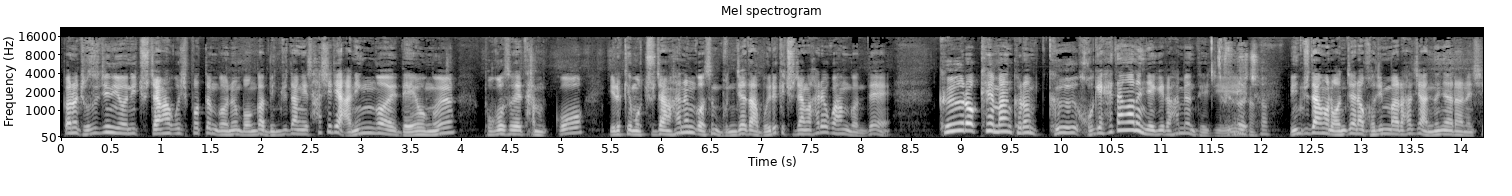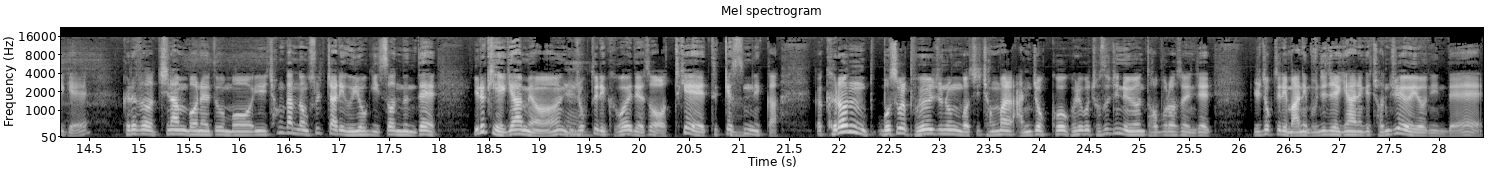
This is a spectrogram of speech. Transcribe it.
그러니까는 조수진 의원이 주장하고 싶었던 거는 뭔가 민주당이 사실이 아닌 거의 내용을 보고서에 담고 이렇게 뭐 주장하는 것은 문제다 뭐 이렇게 주장을 하려고 한 건데 그렇게만 그럼 그 거기에 해당하는 얘기를 하면 되지. 그렇죠. 민주당은 언제나 거짓말을 하지 않느냐라는 식의 그래서 지난번에도 뭐 이 청담동 술자리 의혹이 있었는데 이렇게 얘기하면 네. 유족들이 그거에 대해서 어떻게 듣겠습니까? 그러니까 그런 모습을 보여주는 것이 정말 안 좋고 그리고 조수진 의원 더불어서 이제 유족들이 많이 문제 제기하는 게 전주의 의원인데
